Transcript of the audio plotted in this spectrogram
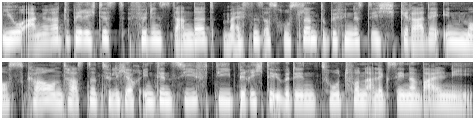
Jo Angerer, du berichtest für den Standard meistens aus Russland. Du befindest dich gerade in Moskau und hast natürlich auch intensiv die Berichte über den Tod von Alexei Nawalny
